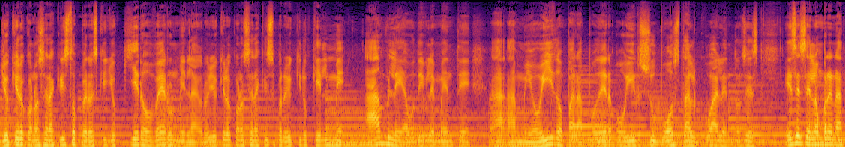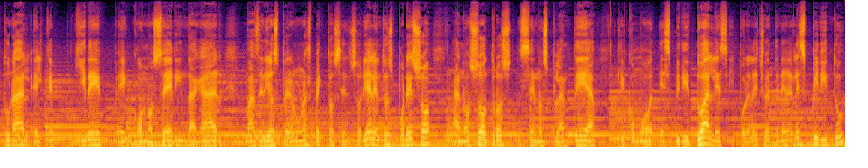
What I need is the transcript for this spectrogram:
yo quiero conocer a Cristo, pero es que yo quiero ver un milagro. Yo quiero conocer a Cristo, pero yo quiero que Él me hable audiblemente a, mi oído para poder oír su voz tal cual. Entonces, ese es el hombre natural, el que quiere eh, conocer, indagar más de Dios, pero en un aspecto sensorial. Entonces, por eso a nosotros se nos plantea que como espirituales y por el hecho de tener el espíritu,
